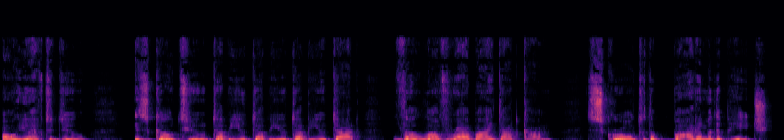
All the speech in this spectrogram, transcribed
All you have to do is go to www.theloverabbi.com, scroll to the bottom of the page,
